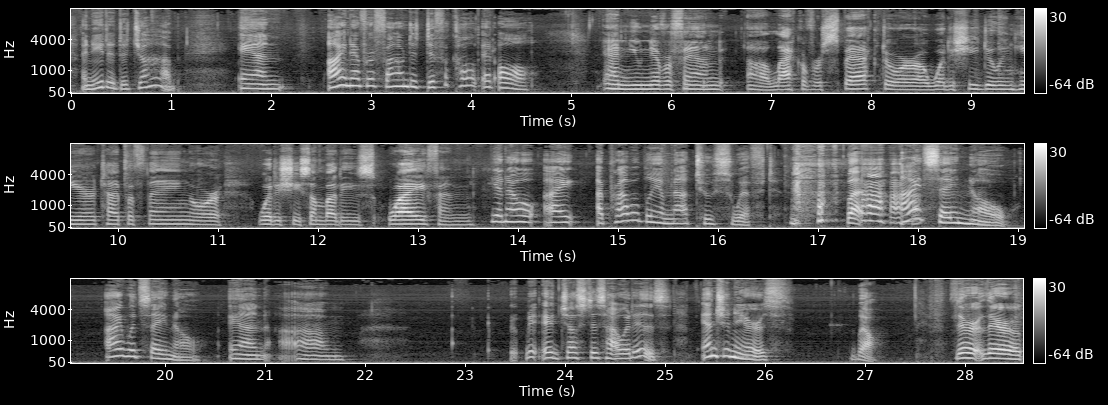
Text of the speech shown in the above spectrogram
I needed a job, and I never found it difficult at all. And you never found uh, lack of respect or uh, what is she doing here? type of thing? Or what is she somebody's wife? And You know, I I probably am not too swift, but I'd say no. I would say no, and um, it, it just is how it is. Engineers, well, they're they're a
